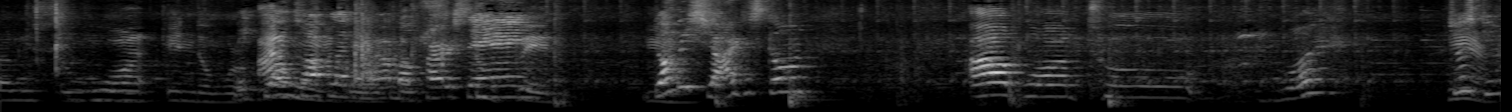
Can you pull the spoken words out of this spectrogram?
let me see. What in the world? Miguel, I don't talk want like to go a with normal those person. Stupid. Don't be shy. Just go. And, I want to. What? just Yeah. do.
